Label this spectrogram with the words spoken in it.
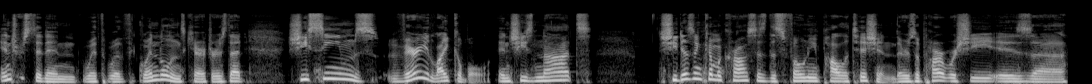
interested in with with Gwendolyn's character is that she seems very likable, and she's not. She doesn't come across as this phony politician. There's a part where she is. Uh,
